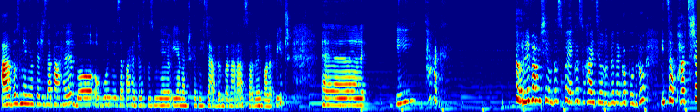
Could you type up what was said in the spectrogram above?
Albo zmienią też zapachy, bo ogólnie zapachy często zmieniają i ja na przykład nie chciałabym banana, sorry, wolę peach. Eee, I tak. Dorywam się do swojego, słuchajcie, ulubionego pudru i co patrzę?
